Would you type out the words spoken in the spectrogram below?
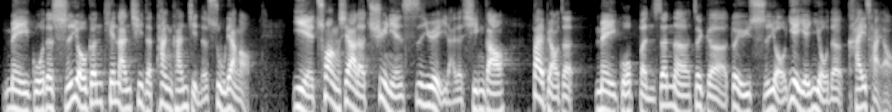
美国的石油跟天然气的探勘井的数量哦。也创下了去年四月以来的新高，代表着美国本身呢，这个对于石油、页岩油的开采哦，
